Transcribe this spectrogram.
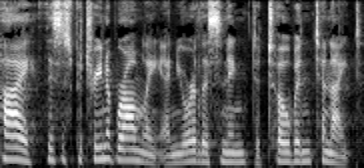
Hi, this is Petrina Bromley, and you're listening to Tobin Tonight.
